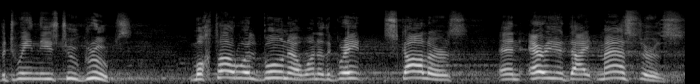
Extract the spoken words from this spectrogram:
between these two groups. Mukhtar al-Buna, one of the great scholars and erudite masters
